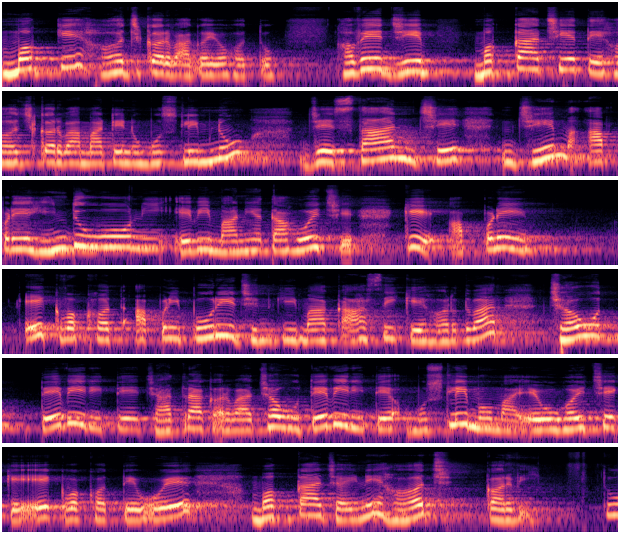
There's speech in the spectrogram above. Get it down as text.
મક્કે હજ કરવા ગયો હતો. હવે જે મક્કા છે તે હજ કરવા માટેનું મુસ્લિમનું જે સ્થાન છે, જેમ આપણે હિન્દુઓની એવી માન્યતા હોય છે કે આપણે એક વખત આપણી પૂરી જિંદગીમાં કાશી કે હરિદ્વાર જવું તેવી રીતે, જાત્રા કરવા જવું તેવી રીતે મુસ્લિમોમાં એવું હોય છે કે એક વખત તેઓએ મક્કા જઈને હજ કરવી. તો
